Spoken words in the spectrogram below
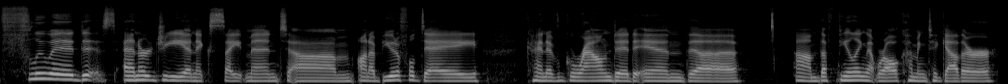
fluid energy and excitement um, on a beautiful day, kind of grounded in the um, the feeling that we're all coming together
